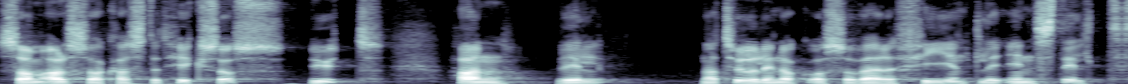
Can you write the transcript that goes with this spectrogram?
som altså har kastet Hyksos ut, han vil naturlig nok også være fiendtlig innstilt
